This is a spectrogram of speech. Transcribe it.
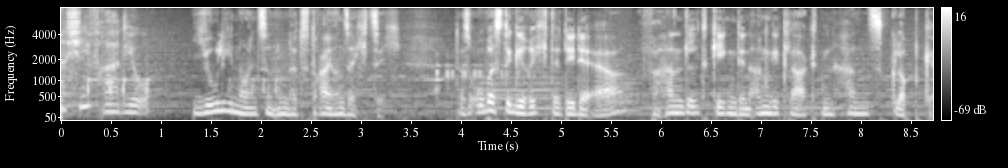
Archivradio. Juli 1963. Das oberste Gericht der DDR verhandelt gegen den Angeklagten Hans Globke.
